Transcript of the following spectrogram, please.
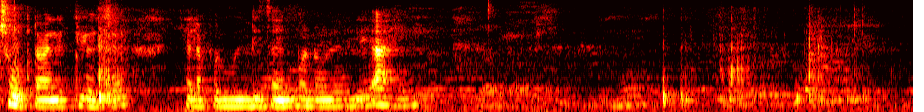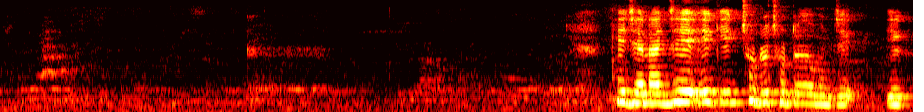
छोटा आले क्लचर ह्याला पण मी डिझाईन बनवलेली आहे. हे ज्यांना जे एक एक छोटं छोटं म्हणजे एक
